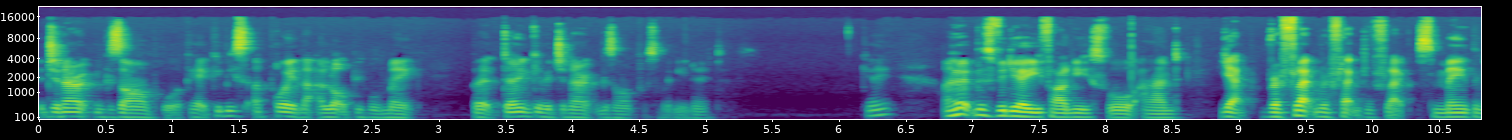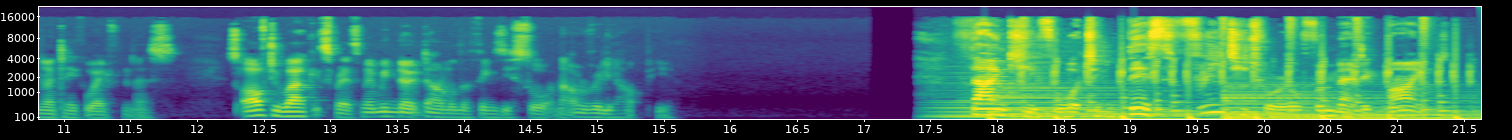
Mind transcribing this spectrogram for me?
a generic example. Okay, it could be a point that a lot of people make, but don't give a generic example of something you notice. Okay, I hope this video you found useful and yeah, reflect, reflect, reflect. It's the main thing I take away from this. So after work experience, maybe note down all the things you saw and that will really help you. Thank you for watching this free tutorial from Medic Mind.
